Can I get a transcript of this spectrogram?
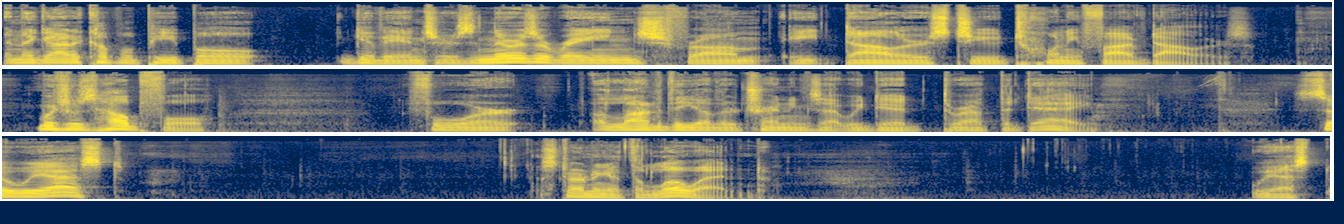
And I got a couple people give answers, and there was a range from $8 to $25 which was helpful for a lot of the other trainings that we did throughout the day. So we asked, starting at the low end, we asked,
